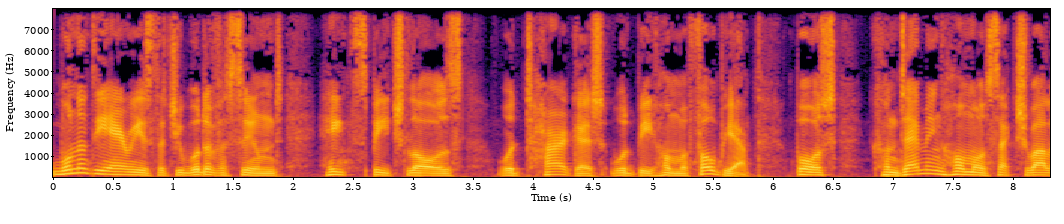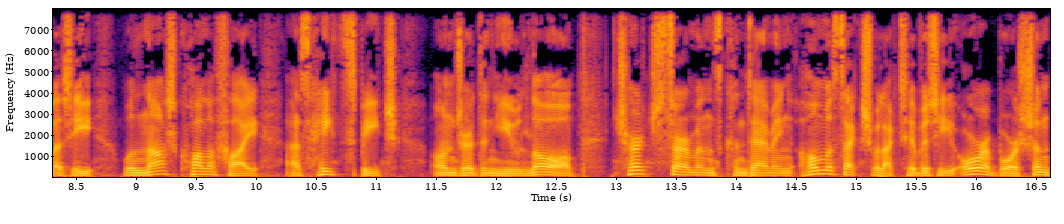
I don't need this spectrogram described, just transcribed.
one of the areas that you would have assumed hate speech laws would target would be homophobia. But condemning homosexuality will not qualify as hate speech under the new law. Church sermons condemning homosexual activity or abortion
